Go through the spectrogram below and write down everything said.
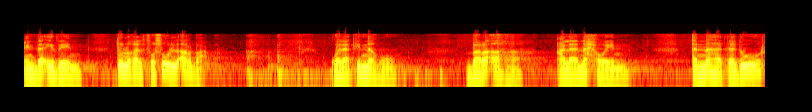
عندئذ تلغى الفصول الأربع. ولكنه برأها على نحو أنها تدور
